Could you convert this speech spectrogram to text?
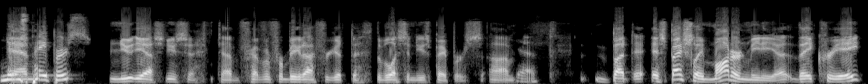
newspapers. New, yes, news. Heaven forbid I forget the, the blessed newspapers. Um, yes. But especially modern media, they create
